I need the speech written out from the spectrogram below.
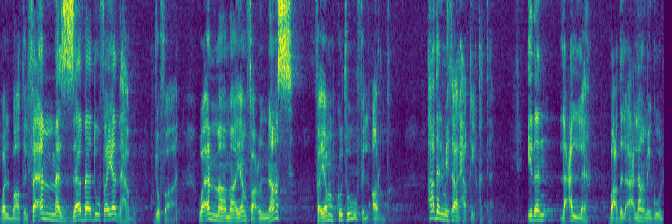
والباطل. فأما الزبد فيذهب جفاء. وأما ما ينفع الناس فيمكث في الأرض. هذا المثال حقيقة. إذا لعل بعض الأعلام يقول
